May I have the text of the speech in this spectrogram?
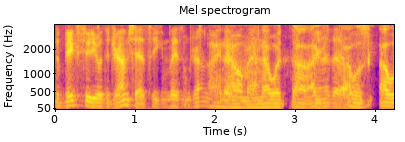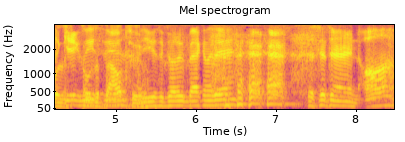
the big studio with the drum set so you can play some drums. I know, man. That would. Uh, I, the- I was. I was. gigs I was about to. You used to go to back in the day. to sit there and oh,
